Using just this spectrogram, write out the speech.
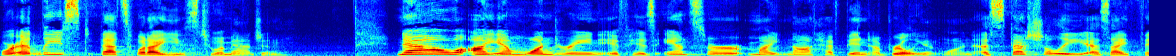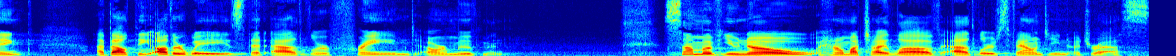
Or at least that's what I used to imagine. Now I am wondering if his answer might not have been a brilliant one, especially as I think about the other ways that Adler framed our movement. Some of you know how much I love Adler's founding address.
